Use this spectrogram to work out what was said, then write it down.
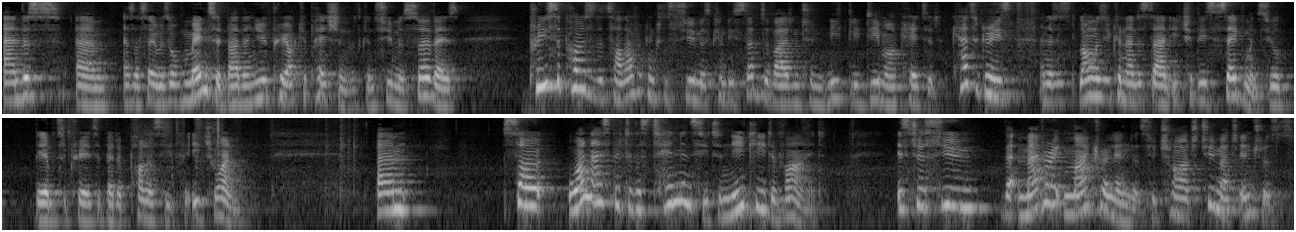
and this, um, as I say, was augmented by the new preoccupation with consumer surveys, presupposes that South African consumers can be subdivided into neatly demarcated categories, and that as long as you can understand each of these segments, you'll be able to create a better policy for each one. Um, so, one aspect of this tendency to neatly divide is to assume that maverick microlenders who charge too much interest,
